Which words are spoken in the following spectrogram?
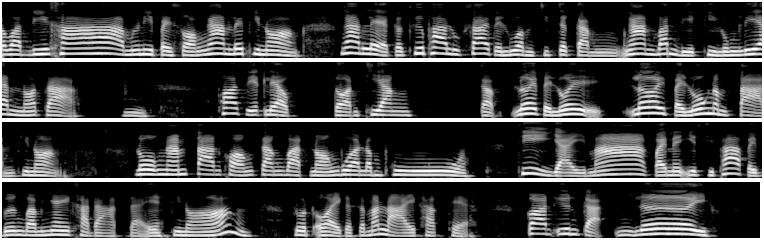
สวัสดีค่ะ มื้อนี้ไปสองงานเลยพี่น้อง งานแรกก็คือพาลูกชายไปร่วมกิจกรรม งานวันเด็กที่โรงเรียนเนาะจ้าอืมพอเสร็จแล้วตอนเที่ยงกับเลยไปเลยเลยไปโรงน้ำตาลพี่น้องโรงน้ำตาลของจังหวัดหนองบัวลำพู ที่ใหญ่มากไปแม่อิดสิพาไปเบิงบามใหญ่ขนาดใดพี่น้องรถอ้อยก็สมาหลายคักแท้ ก่อนอื่นกะนี่เลย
